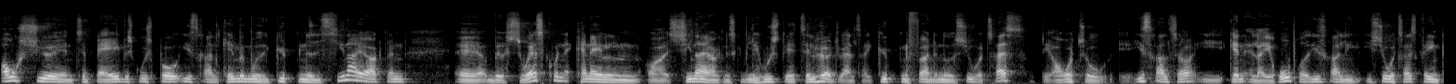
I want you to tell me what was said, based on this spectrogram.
og Syrien tilbage. Vi skal huske på, at Israel kæmpede mod Ægypten nede i Sinai-ørkenen, øh, med Suezkanalen, og Sinai-ørkenen, skal vi lige huske, det tilhørte jo altså Ægypten før 1967. Det overtog Israel så igen, eller erobrede Israel i, i 67-krigen,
